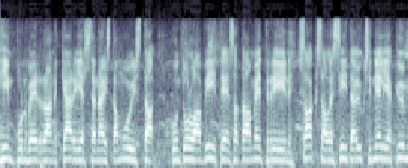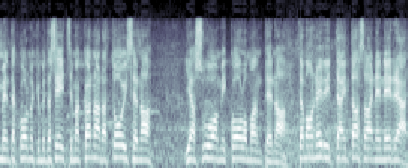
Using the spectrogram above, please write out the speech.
himpun verran kärjessä näistä muista, kun tullaan 500 metriin. Saksalle siitä 1.40, 37 Kanada toisena ja Suomi kolmantena. Tämä on erittäin tasainen erä.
